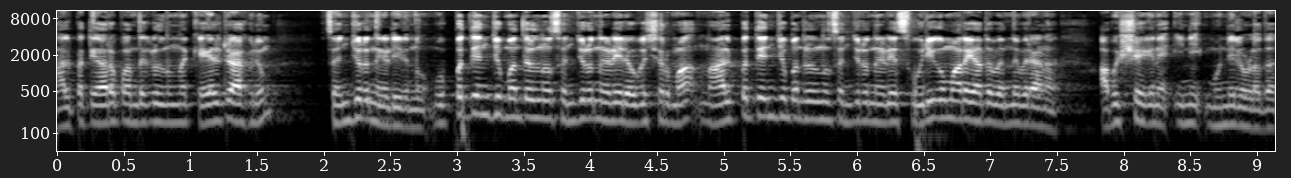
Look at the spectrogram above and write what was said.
നാൽപ്പത്തിയാറ് പന്തുകളിൽ നിന്ന് കെ എൽ രാഹുലും സെഞ്ചുറി നേടിയിരുന്നു. മുപ്പത്തിയഞ്ച് പന്തിൽ നിന്ന് സെഞ്ചുറി നേടിയ രോഹിത് ശർമ്മ നാൽപ്പത്തിയഞ്ച് പന്തിൽ നിന്ന് സെഞ്ചുറി നേടിയ സൂര്യകുമാർ യാദവ് എന്നിവരാണ് അഭിഷേകിന് ഇനി മുന്നിലുള്ളത്.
